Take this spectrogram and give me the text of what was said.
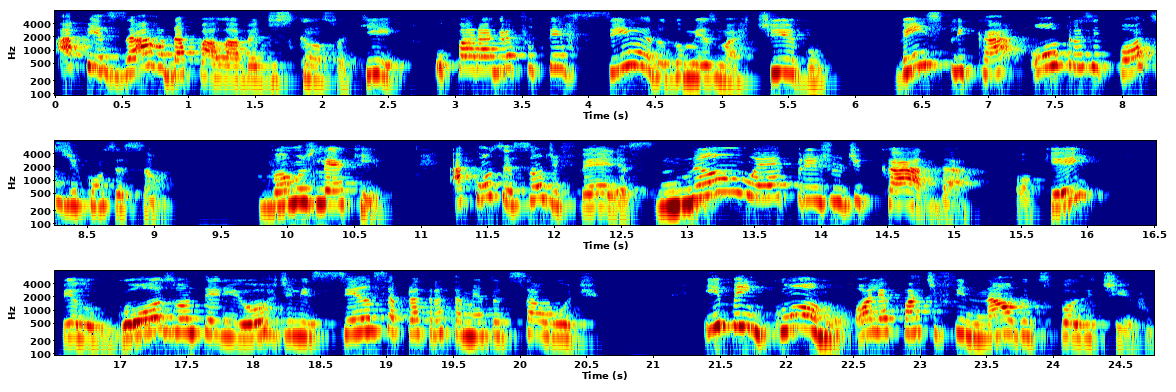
Apesar da palavra descanso aqui, o parágrafo terceiro do mesmo artigo vem explicar outras hipóteses de concessão. Vamos ler aqui. A concessão de férias não é prejudicada, ok? pelo gozo anterior de licença para tratamento de saúde. E bem como, olha a parte final do dispositivo,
